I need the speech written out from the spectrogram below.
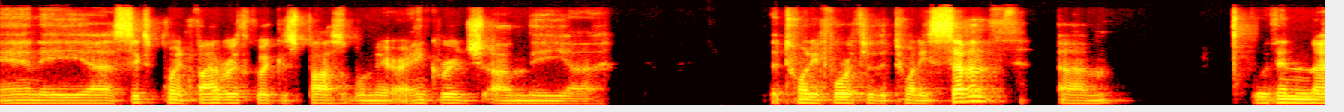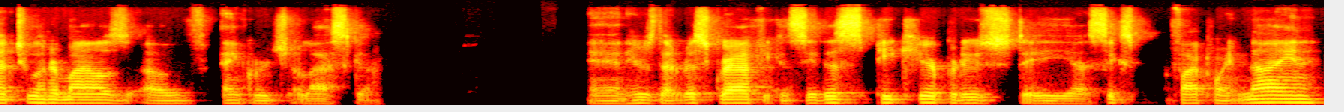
And a uh, 6.5 earthquake is possible near Anchorage on the uh, the 24th through the 27th, um, within uh, 200 miles of Anchorage, Alaska. And here's that risk graph. You can see this peak here produced a uh, 6 5.9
